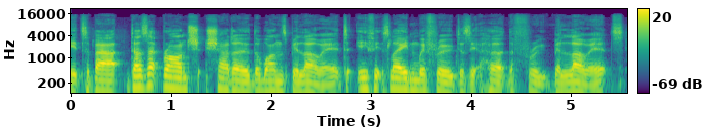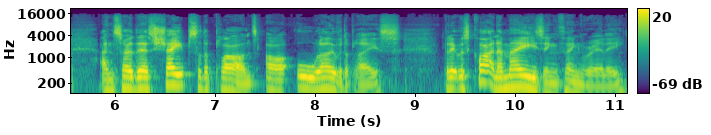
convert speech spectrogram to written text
It's about does that branch shadow the ones below it? If it's laden with fruit, does it hurt the fruit below it? And so the shapes of the plants are all over the place. But it was quite an amazing thing, really.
